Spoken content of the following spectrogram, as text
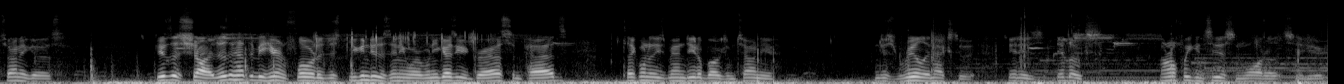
Tony guys. Give this a shot. It doesn't have to be here in Florida. Just you can do this anywhere. When you guys get grass and pads, take one of these bandito bugs. I'm telling you, and just reel it next to it. It is. It looks. I don't know if we can see this in water. Let's see here.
